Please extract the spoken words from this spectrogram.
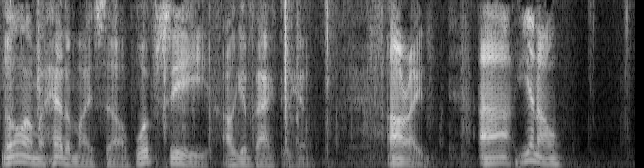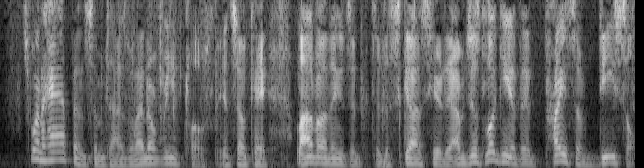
No, I'm ahead of myself. Whoopsie. I'll get back to him. All right. Uh, you know, it's what happens sometimes when I don't read closely. It's okay. A lot of other things to, to discuss here. I'm just looking at the price of diesel.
